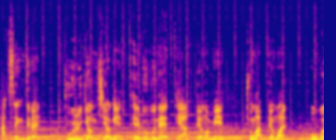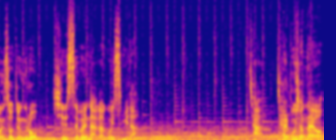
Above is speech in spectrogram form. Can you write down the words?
학생들은 부울경 지역의 대부분의 대학병원 및 종합병원, 보건소 등으로 실습을 나가고 있습니다. 자, 잘 보셨나요?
